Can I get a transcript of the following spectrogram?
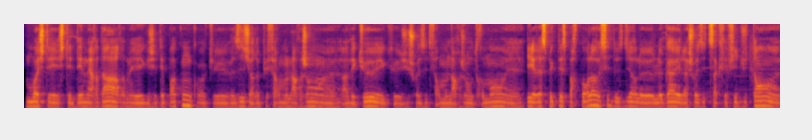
moi, j'étais démerdard, mais que j'étais pas con, quoi. Que, vas-y, j'aurais pu faire mon argent euh, avec eux et que j'ai choisi de faire mon argent autrement. Et, et respecter ce parcours-là aussi, de se dire, le, le gars, il a choisi de sacrifier du temps euh,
